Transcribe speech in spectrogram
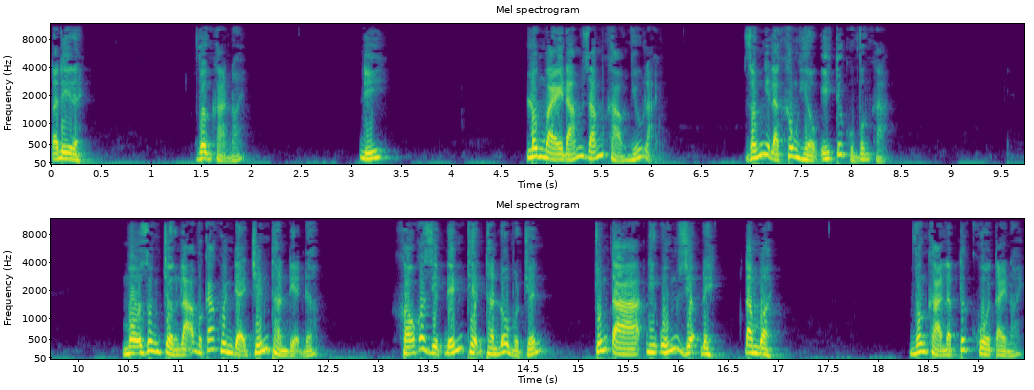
Ta đi đây. Vương Khả nói. Đi. Lông mày đám giám khảo nhíu lại. Giống như là không hiểu ý tứ của Vương Khả. Mộ dung trưởng lão và các huynh đệ chiến thần điện nữa. Khó có dịp đến thiện thần đô một chuyến. Chúng ta đi uống rượu đi. Tâm mời. Vương Khả lập tức khua tay nói.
